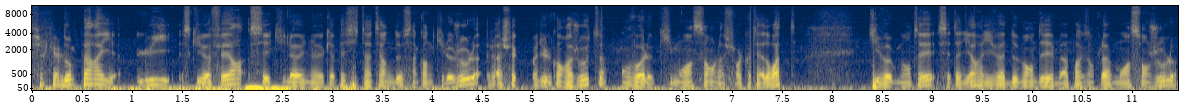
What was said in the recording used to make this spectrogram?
circle. Donc pareil, lui, ce qu'il va faire, c'est qu'il a une capacité interne de 50 kJ. À chaque module qu'on rajoute, on voit le petit moins 100 là sur le côté à droite. qui va augmenter, c'est-à-dire il va demander bah, par exemple à moins 100 joules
